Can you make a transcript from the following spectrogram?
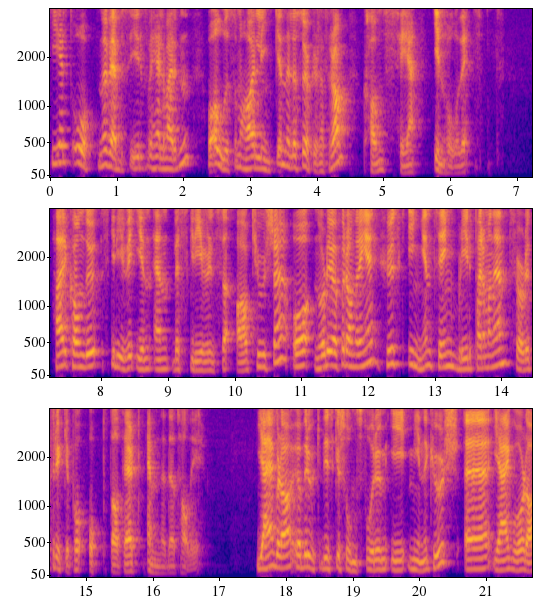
helt åpne websider for hele verden, og alle som har linken eller søker seg fram, kan se innholdet ditt. Her kan du skrive inn en beskrivelse av kurset, og når du gjør forandringer, husk ingenting blir permanent før du trykker på oppdatert emnedetaljer. Jeg er glad i å bruke diskusjonsforum i mine kurs. Eh, jeg går da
